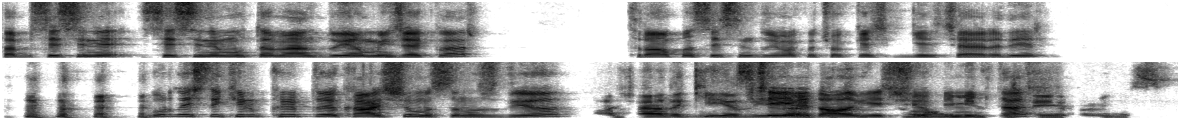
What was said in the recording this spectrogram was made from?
Tabii sesini sesini muhtemelen duyamayacaklar. Trump'ın sesini duymak da çok geç, geçerli değil. Burada işte krip- kriptoya karşı mısınız diyor. Aşağıdaki yazıyı Şeyle dalga geçiyor bir miktar. Şey yapabiliriz.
